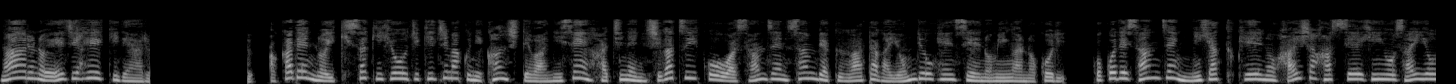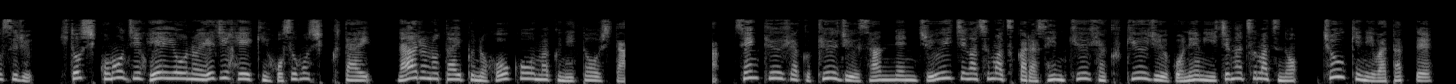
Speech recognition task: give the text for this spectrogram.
ナールの英字兵器である。赤電の行き先表示記事幕に関しては2008年4月以降は3300型が4両編成のみが残り、ここで3200系の廃車発生品を採用する、等し小文字併用の英字兵器細ゴシック体、ナールのタイプの方向膜に通した。1993年11月末から1995年1月末の長期にわたって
